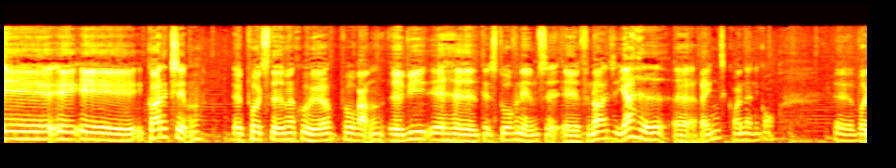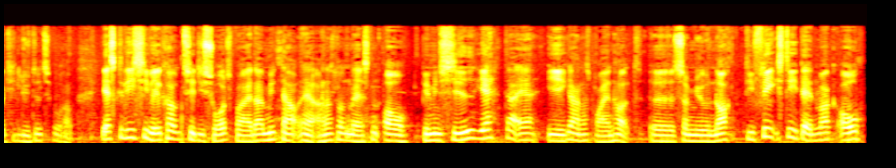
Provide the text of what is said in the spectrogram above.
øh, øh, øh, et godt eksempel øh, på et sted, man kunne høre programmet. Øh, vi øh, havde den store fornemmelse, øh, fornøjelse, jeg havde øh, at ringe til Grønland i går, øh, hvor de lyttede til programmet. Jeg skal lige sige velkommen til De Sorte Spejdere. Mit navn er Anders Lund Madsen, og ved min side, ja, der er ikke Anders Breinholt, øh, som jo nok de fleste i Danmark og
